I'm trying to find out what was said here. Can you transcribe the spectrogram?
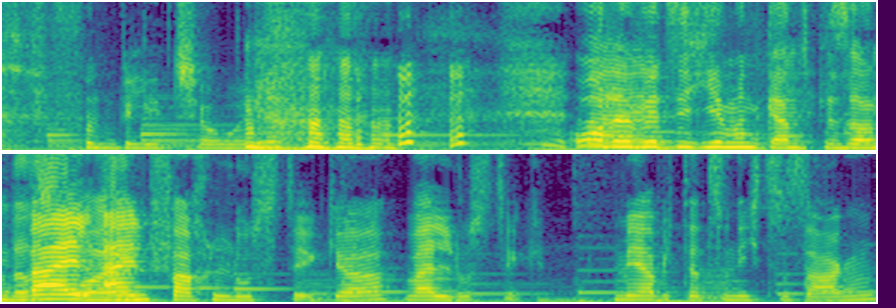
von Billy Joel. Oder Weil- wird sich jemand ganz besonders Weil freuen? einfach lustig, ja. Weil lustig. Mehr habe ich dazu nicht zu sagen.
